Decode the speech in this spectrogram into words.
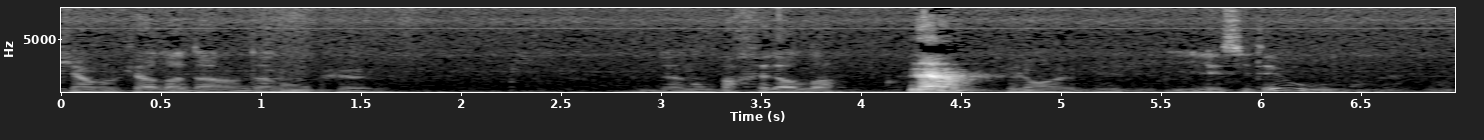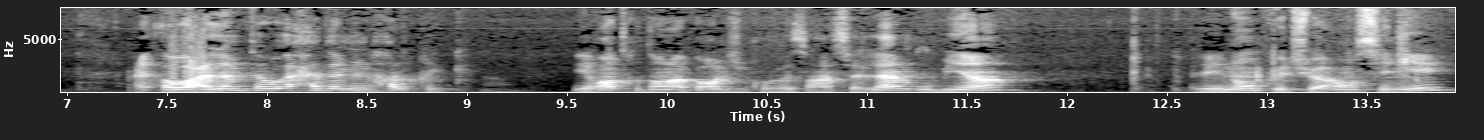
qui a invoqué Allah d'un nom que d'un nom parfait d'Allah. Non. Il est cité ou? Il rentre dans la parole du professeur ou bien les noms que tu as enseignés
